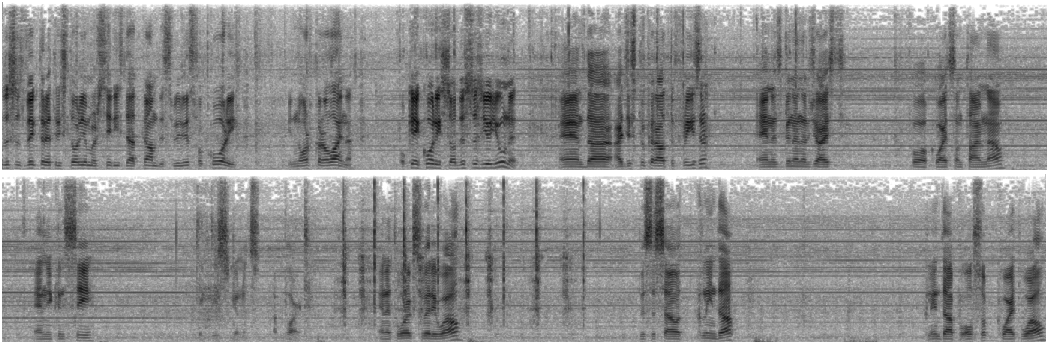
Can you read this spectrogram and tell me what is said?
this is Victor at RestoreYourMercedes.com. This video is for Corey in North Carolina. Okay, Corey, so this is your unit. And uh, I just took it out the freezer and it's been energized for quite some time now. And you can see, take these units apart. And it works very well. This is how it cleaned up. Cleaned up also quite well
